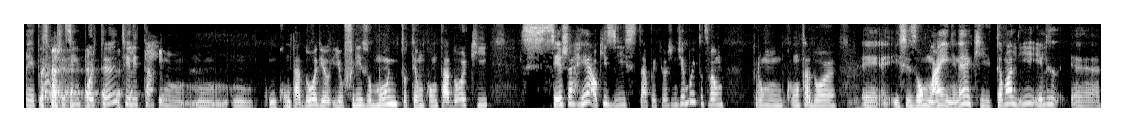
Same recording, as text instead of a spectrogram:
É, por isso que eu acho assim, importante ele estar tá com um, um, um, contador, e eu, e eu friso muito ter um contador que seja real, que exista, porque hoje em dia muitos vão para um contador, é, esses online, né, que estão ali, eles, é,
